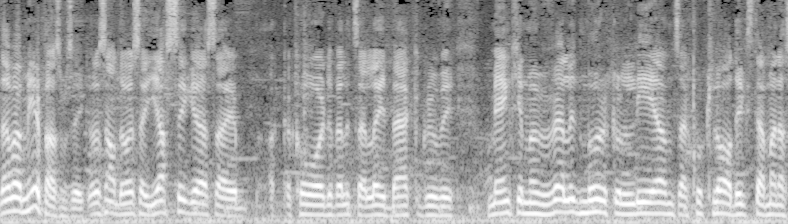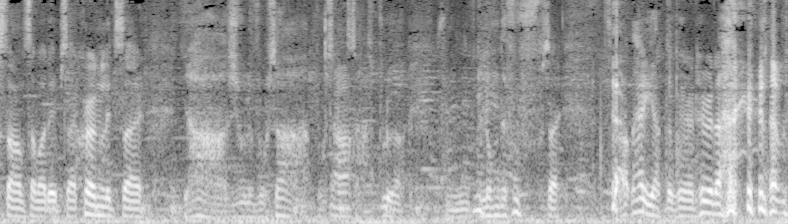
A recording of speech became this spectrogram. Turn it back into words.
Där var mer pausmusik. Och det, sant, det var så här jazziga så här, ak- ackord, väldigt så här laid back, groovy. Med en kille med väldigt mörk och len, så här, chokladig stämma nästan. Som var typ så här, sjöng lite så här. Ja, je le fouf. Så här. Så, ja, det här är jätteweird, hur är det här?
